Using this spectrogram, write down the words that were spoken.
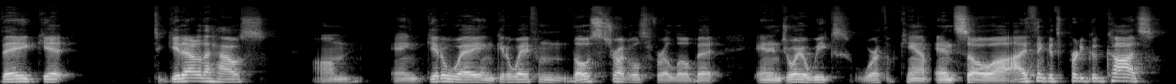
They get to get out of the house um, and get away and get away from those struggles for a little bit and enjoy a week's worth of camp. And so uh, I think it's pretty good cause.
